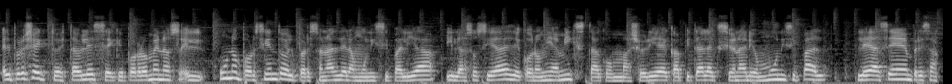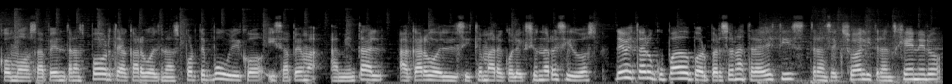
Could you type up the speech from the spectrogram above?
El proyecto establece que por lo menos el 1% del personal de la municipalidad y las sociedades de economía mixta con mayoría de capital accionario municipal, le hace empresas como SAPEM Transporte a cargo del transporte público y SAPEM Ambiental a cargo del sistema de recolección de residuos, debe estar ocupado por personas travestis, transexual y transgénero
